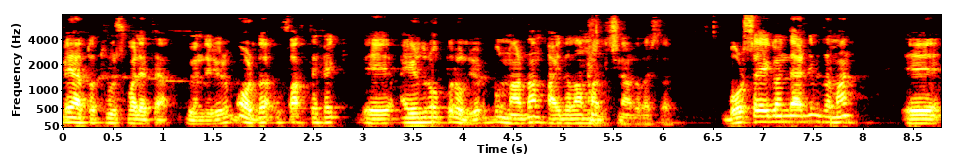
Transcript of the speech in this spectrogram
veya da Trust Wallet'e gönderiyorum. Orada ufak tefek e, airdroplar oluyor. Bunlardan faydalanmak için arkadaşlar. Borsaya gönderdiğim zaman e,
